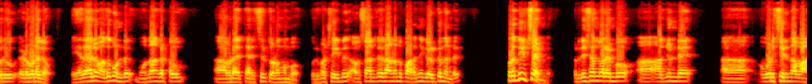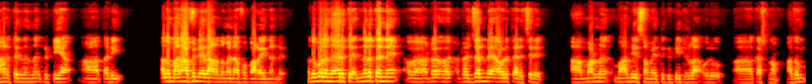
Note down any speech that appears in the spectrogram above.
ഒരു ഇടപെടലോ ഏതായാലും അതുകൊണ്ട് മൂന്നാം ഘട്ടവും അവിടെ തെരച്ചിൽ തുടങ്ങുമ്പോൾ ഒരുപക്ഷെ ഇത് അവസാനത്തേതാണെന്ന് പറഞ്ഞ് കേൾക്കുന്നുണ്ട്. പ്രതീക്ഷയുണ്ട്. പ്രതീക്ഷ എന്ന് പറയുമ്പോൾ അർജുന്റെ ഓടിച്ചിരുന്ന വാഹനത്തിൽ നിന്ന് കിട്ടിയ തടി. അത് മനാഫിന്റെതാണെന്ന് മനാഫ് പറയുന്നുണ്ട്. അതുപോലെ നേരത്തെ ഇന്നലെ തന്നെ റജറിന്റെ ആ ഒരു തെരച്ചിൽ മണ്ണ് മാന്തിയ സമയത്ത് കിട്ടിയിട്ടുള്ള ഒരു കഷ്ണം. അതും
